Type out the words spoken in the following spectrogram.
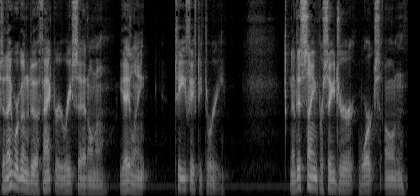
Today we're going to do a factory reset on a Yealink T53. Now this same procedure works on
